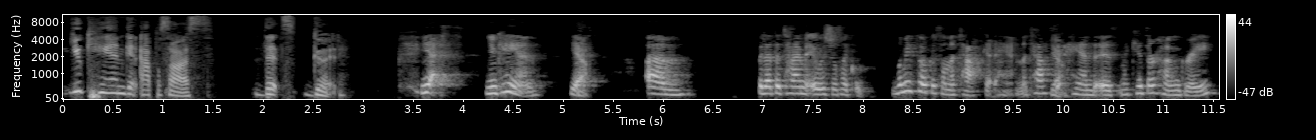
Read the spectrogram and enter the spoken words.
you can get applesauce that's good. yes, you can. Yes. Um, but at the time it was just like, let me focus on the task at hand. The task Yeah. at hand is my kids are hungry.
